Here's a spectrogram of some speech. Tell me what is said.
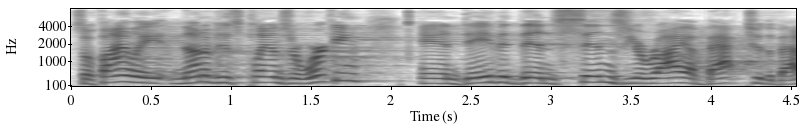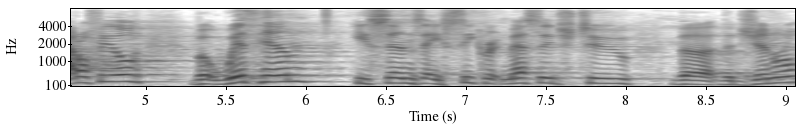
so finally, none of his plans are working, and David then sends Uriah back to the battlefield, but with him, he sends a secret message to the, the general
